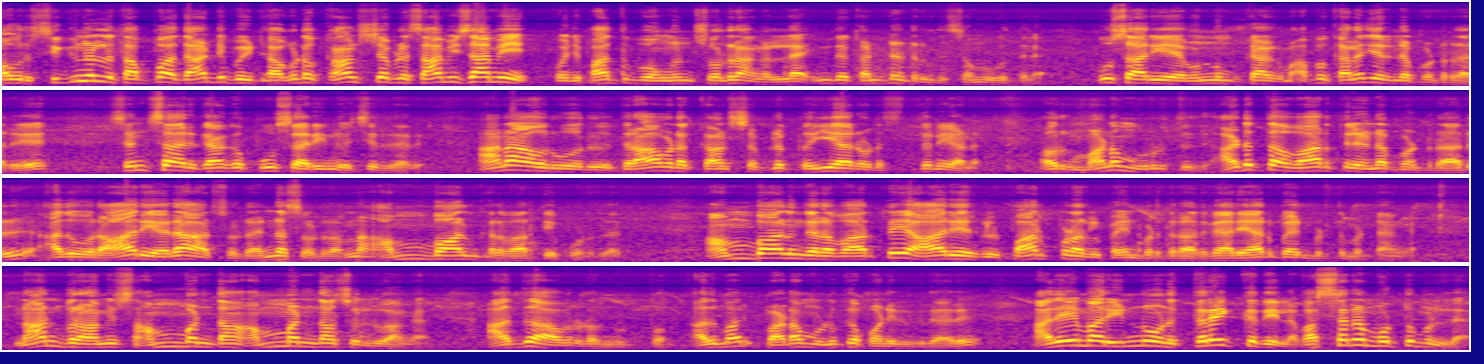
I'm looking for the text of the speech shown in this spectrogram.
அவர் சிக்னலில் தப்பாக தாண்டி போயிட்டா கூட கான்ஸ்டபிள் சாமி சாமி கொஞ்சம் பார்த்து போங்கன்னு சொல்கிறாங்கல்ல இந்த கண்டென்ட் இருக்குது சமூகத்தில். பூசாரியை ஒன்றும் அப்போ கலைஞர் என்ன பண்ணுறாரு சென்சாருக்காக பூசாரின்னு வச்சிருக்காரு. ஆனால் அவர் ஒரு திராவிட கான்செப்டில் பெரியாரோட சிந்தனையாளர். அவருக்கு மனம் உறுத்துது. அடுத்த வாரத்தில் என்ன பண்ணுறாரு அது ஒரு ஆறு அவர் சொல்கிறார் என்ன சொல்கிறாருன்னா அம்பாளுங்கிற வார்த்தையை போடுறாரு. அம்பாளுங்கிற வார்த்தை ஆரியர்கள் பார்ப்பனர்கள் பயன்படுத்துகிறார் வேறு யாரும் பயன்படுத்த மாட்டாங்க. நான் பிராமிஸ் அம்மன் தான் அம்மன் தான் சொல்லுவாங்க. அது அவரோட நுட்பம். அது மாதிரி படம் முழுக்க பண்ணியிருக்கிறாரு. அதே மாதிரி இன்னொன்று திரைக்கதையில் வசனம் மட்டும் இல்லை.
